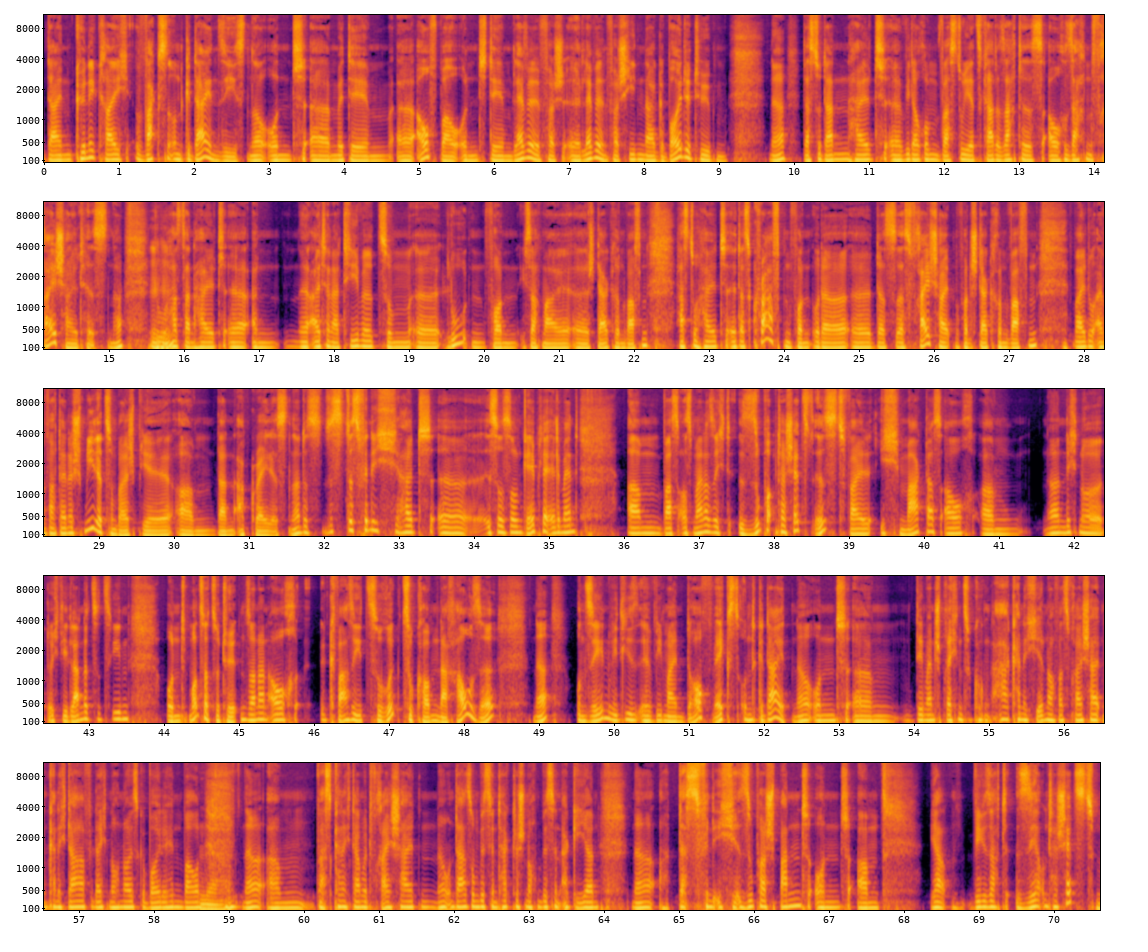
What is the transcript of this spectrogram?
dein Königreich wachsen und gedeihen siehst, ne? Und äh, mit dem äh, Aufbau und dem Level, äh, Leveln verschiedener Gebäudetypen, ne, dass du dann halt äh, wiederum, was du jetzt gerade sagtest, auch Sachen freischaltest, ne? Du hast dann halt äh, an eine Alternative zum äh, Looten von, ich sag mal, äh, stärkeren Waffen, hast du halt äh, das Craften von oder äh, das, das Freischalten von stärkeren Waffen, weil du einfach deine Schmiede zum Beispiel ähm, dann upgradest. Ne? Das, das, das finde ich halt, äh, ist so, so ein Gameplay-Element, ähm, was aus meiner Sicht super unterschätzt ist, weil ich mag das auch ähm, ne, nicht nur durch die Lande zu ziehen und Monster zu töten, sondern auch quasi zurückzukommen nach Hause ne, und sehen, wie, die, äh, wie mein Dorf wächst und gedeiht. Ne, und ähm, dementsprechend zu gucken, ah, kann ich hier noch was freischalten? Kann ich da vielleicht noch ein neues Gebäude hinbauen? Ja. Ne, ähm, was kann ich damit freischalten? Ne, und da so ein bisschen taktisch noch ein bisschen agieren. Ne, das finde ich super spannend und ähm, ja, wie gesagt, sehr unterschätzt,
